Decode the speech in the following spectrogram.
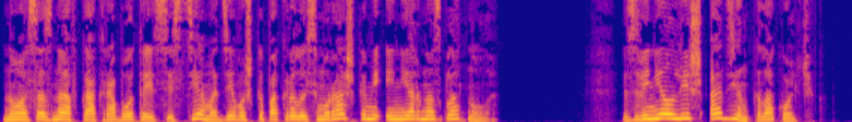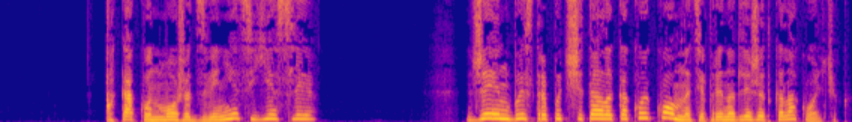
Но осознав, как работает система, девушка покрылась мурашками и нервно сглотнула. Звенел лишь один колокольчик. А как он может звенеть, если... Джейн быстро подсчитала, какой комнате принадлежит колокольчик.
